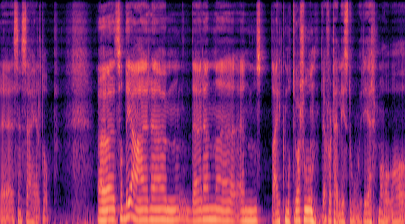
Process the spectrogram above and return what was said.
det syns jeg er helt topp. Eh, Så det er, eh, det er en, eh, en sterk motivasjon, det å fortelle historier og, og,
